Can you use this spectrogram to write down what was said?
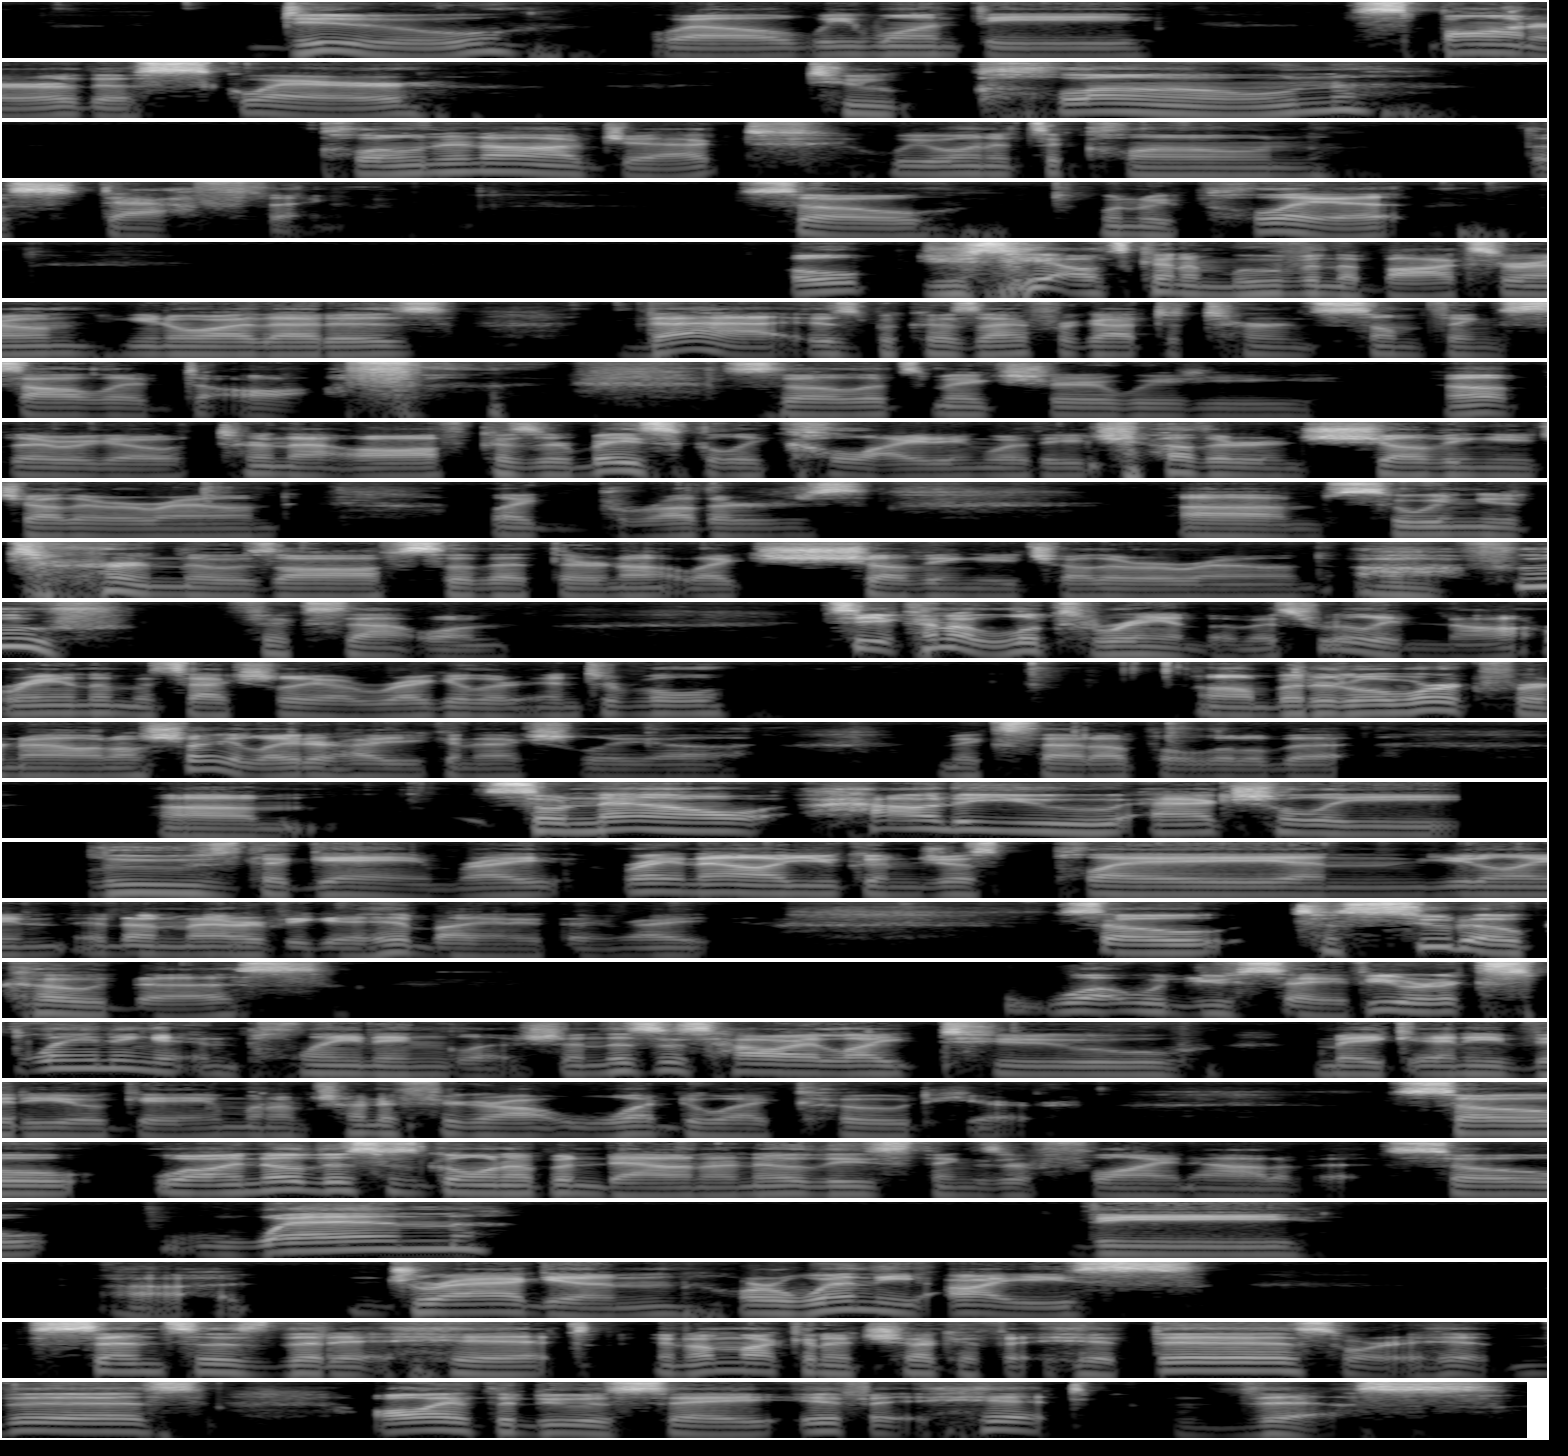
do well we want the spawner the square to clone clone an object, we want it to clone the staff thing. So when we play it, oh, do you see how it's kind of moving the box around? You know why that is? That is because I forgot to turn something solid to off. so let's make sure we, oh, there we go, turn that off because they're basically colliding with each other and shoving each other around like brothers. Um, so we need to turn those off so that they're not like shoving each other around. Ah, oh, fix that one. See, it kind of looks random. It's really not random. It's actually a regular interval. Um, but it'll work for now, and I'll show you later how you can actually uh, mix that up a little bit. Um, so now, how do you actually lose the game, right? Right now, you can just play, and you don't. It doesn't matter if you get hit by anything, right? So to pseudocode this, what would you say if you were explaining it in plain English? And this is how I like to make any video game when I'm trying to figure out what do I code here. So, well, I know this is going up and down. I know these things are flying out of it. So when the uh, dragon or when the ice senses that it hit, and I'm not going to check if it hit this or it hit this. All I have to do is say if it hit this,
